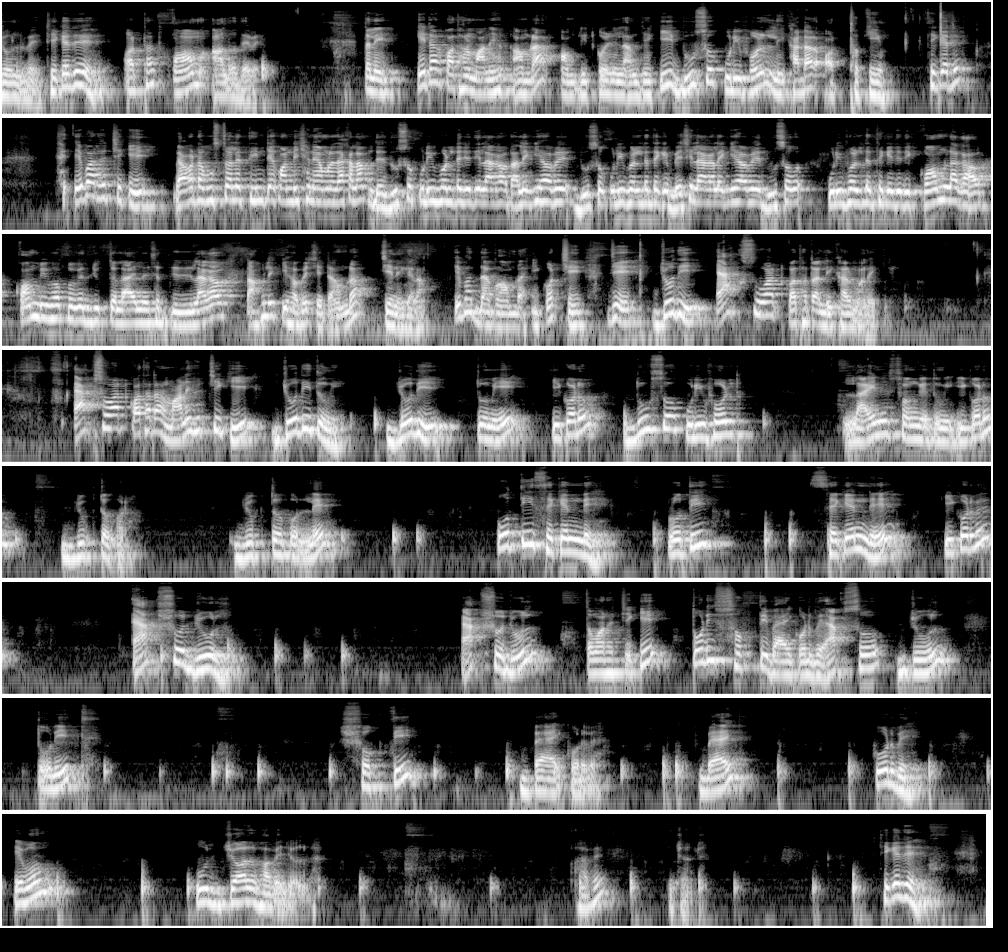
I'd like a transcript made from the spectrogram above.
জ্বলবে, ঠিক আছে? অর্থাৎ কম আলো দেবে। তাহলে এটার কথার মানে আমরা কমপ্লিট করে নিলাম যে কি? দুশো কুড়ি ভোল্ট লেখাটার অর্থ কী? ঠিক আছে? এবার হচ্ছে কি, ব্যাপারটা বুঝতে হলে তিনটে কন্ডিশনে আমরা দেখালাম, যে দুশো কুড়ি ভোল্টে যদি লাগাও, তাহলে কী হবে? দুশো কুড়ি ভোল্টের থেকে বেশি লাগালে কী হবে? দুশো কুড়ি ভোল্টের থেকে যদি কম লাগাও, কম বিভব প্রভেদযুক্ত লাইনের সাথে যদি লাগাও, তাহলে কি হবে? সেটা আমরা জেনে গেলাম। এবার দেখো আমরা কি করছি যে যদি একশো ওয়াট কথাটা লেখার মানে কি? একশো ওয়াট কথাটার মানে হচ্ছে কি, যদি তুমি যদি তুমি কি করো, দুশো কুড়ি ভোল্ট লাইনের সঙ্গে তুমি কি করো, যুক্ত করো। যুক্ত করলে প্রতি সেকেন্ডে প্রতি সেকেন্ডে কি করবে? একশো জুল একশো জুল, তোমার হচ্ছে কি তড়িৎ শক্তি ব্যয় করবে একশো জুল তড়িৎ শক্তি ব্যয় করবে ব্যয় করবে এবং উজ্জ্বলভাবে জ্বলবে। ভাবে জ্বলবে। ঠিক আছে?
